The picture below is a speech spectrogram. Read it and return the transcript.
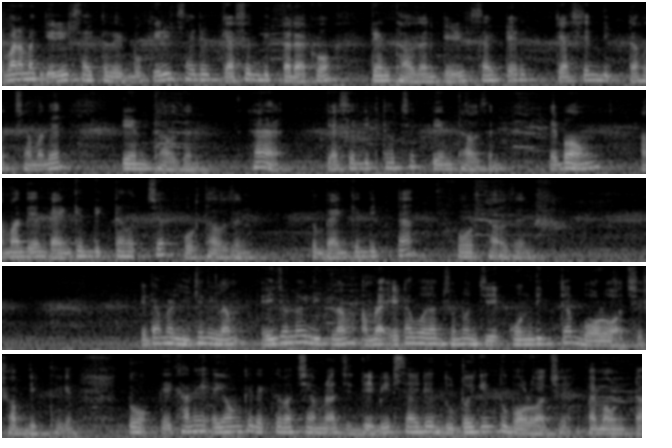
এবার আমরা ক্রেডিট সাইডটা দেখব। ক্রেডিট সাইডের ক্যাশের দিকটা দেখো টেন থাউজেন্ড ক্রেডিট সাইডের ক্যাশের দিকটা হচ্ছে আমাদের টেন থাউজেন্ড হ্যাঁ ক্যাশের দিকটা হচ্ছে টেন থাউজেন্ড এবং আমাদের ব্যাংকের দিকটা হচ্ছে ফোর থাউজেন্ড তো ব্যাংকের দিকটা ফোর থাউজেন্ড এটা আমরা লিখে নিলাম। এই জন্যই লিখলাম আমরা এটা বোঝার জন্য যে কোন দিকটা বড় আছে সব দিক থেকে। তো এখানে এই অঙ্কে দেখতে পাচ্ছি আমরা যে ডেবিট সাইডে দুটোই কিন্তু বড় আছে অ্যামাউন্টটা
